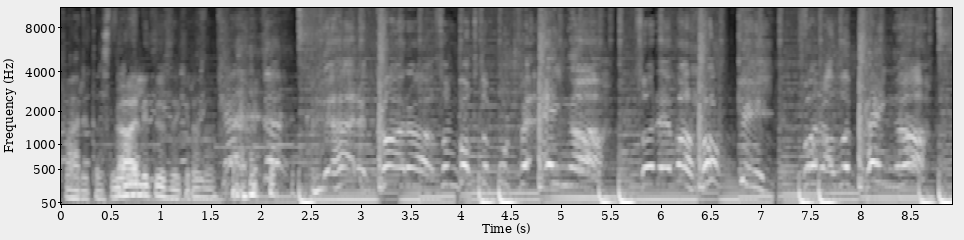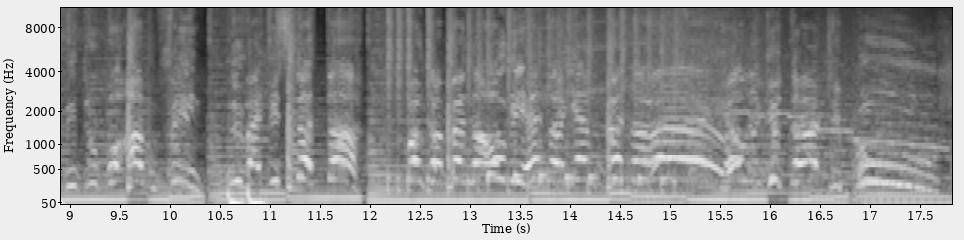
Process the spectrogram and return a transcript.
på harrytesten? Jeg er litt usikker, altså. Det her er karer som vokste opp bort ved enga. Så det var hockey for alle penga. Vi dro på Amfin, du veit vi støtta. Banka bønna og vi henta hjem bøtta. Hey! Alle gutta er til bords.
